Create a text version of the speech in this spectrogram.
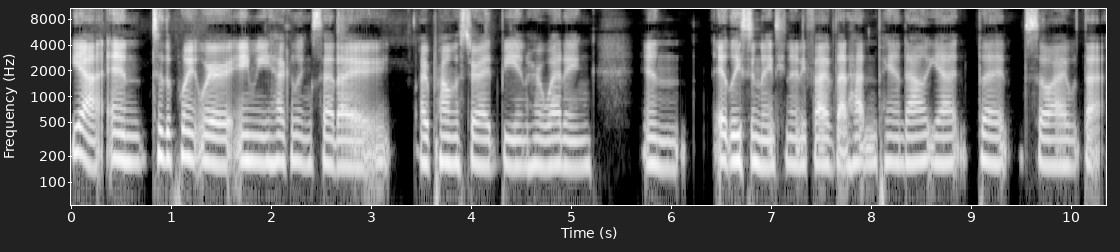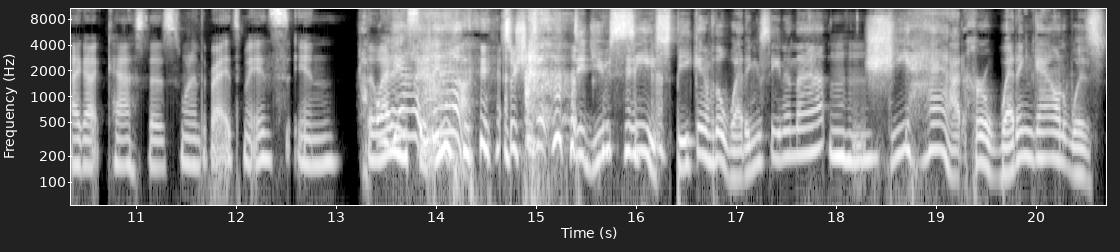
yeah, and to the point where Amy Heckerling said, "I I promised her I'd be in her wedding," and at least in 1995 that hadn't panned out yet. But so I that I got cast as one of the bridesmaids in the Oh, wedding yeah, scene. yeah. So she's. In, did you see? Speaking of the wedding scene in that, hmm she had her wedding gown was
